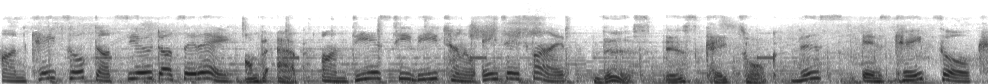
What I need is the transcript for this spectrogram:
On capetalk.co.za, on the app, on DSTV channel 885. This is Cape Talk. This is Cape Talk.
